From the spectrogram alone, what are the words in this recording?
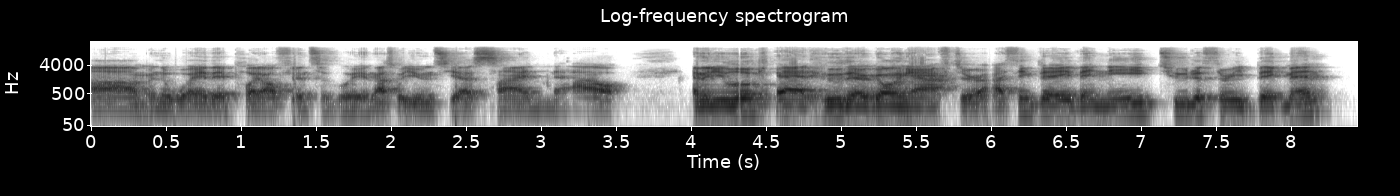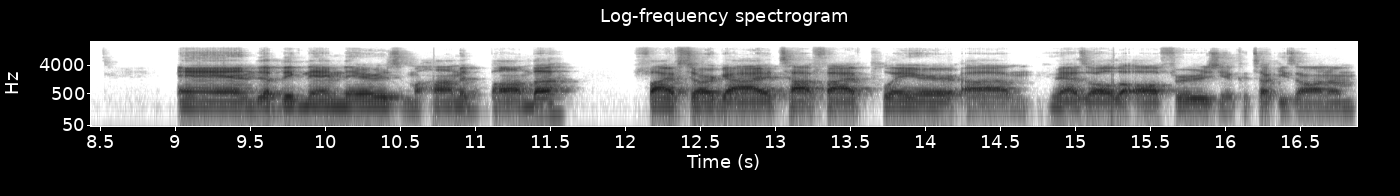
um, in the way they play offensively. And that's what UNC has signed now. And then you look at who they're going after. I think they they need two to three big men, and the big name there is Mohamed Bamba, five star guy, top five player um, who has all the offers. You know, Kentucky's on him,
